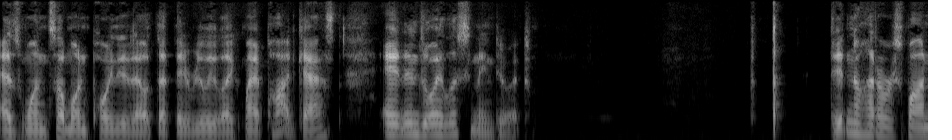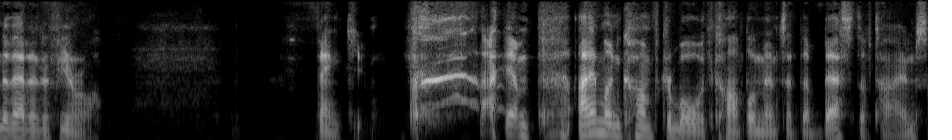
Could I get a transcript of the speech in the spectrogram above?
as when someone pointed out that they really like my podcast and enjoy listening to it. Didn't know how to respond to that at a funeral. Thank you. I am I am uncomfortable with compliments at the best of times,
